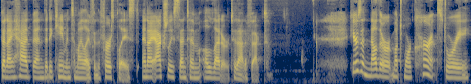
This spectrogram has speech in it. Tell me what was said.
than I had been that he came into my life in the first place. And I actually sent him a letter to that effect. Here's another much more current story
